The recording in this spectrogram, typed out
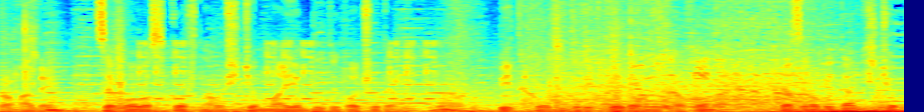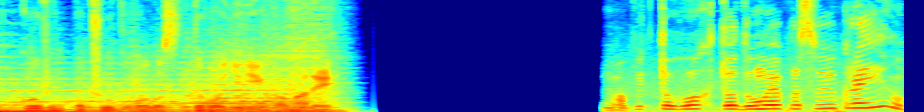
громади це голос кожного, що має бути почутим. Підходь до відкритого мікрофона та зроби так, щоб кожен почув голос твоєї громади. Мабуть, того, хто думає про свою країну.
